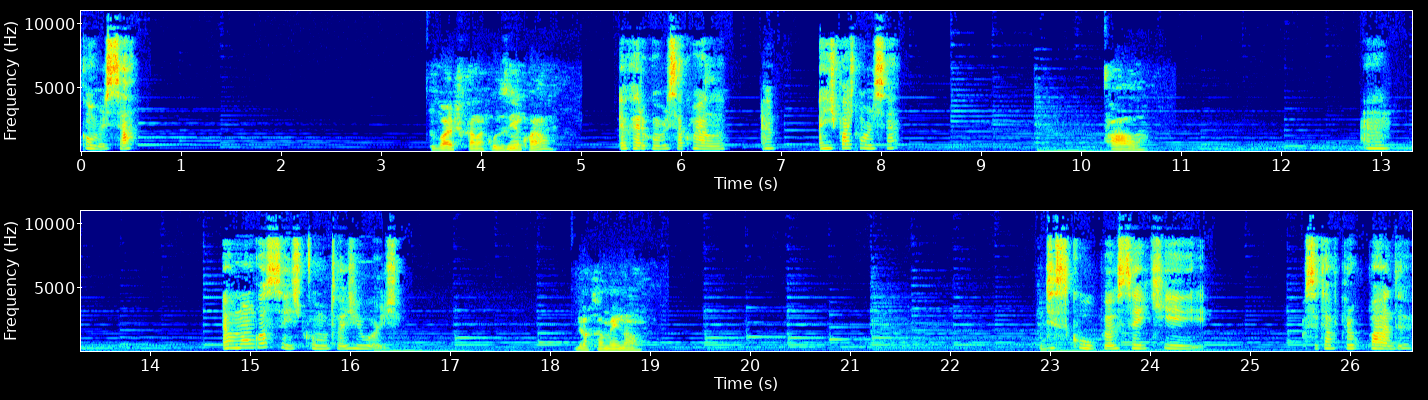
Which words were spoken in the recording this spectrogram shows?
Conversar? Tu vai ficar na cozinha com ela? Eu quero conversar com ela. É, A gente pode conversar? Fala. Ah. Eu não gostei de como tu agiu hoje. Eu também não. Desculpa, eu sei que você tava preocupada.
